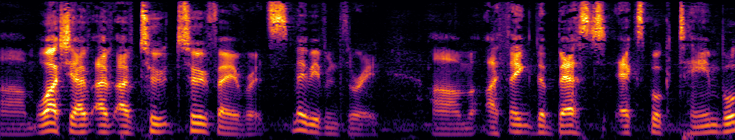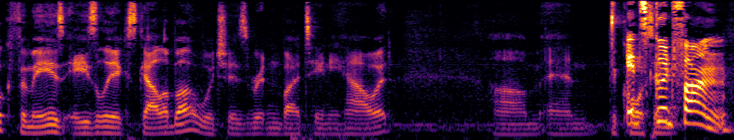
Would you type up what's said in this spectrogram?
um, well, actually, I've, I've, I have two two favorites, maybe even three. Um, I think the best X book team book for me is easily Excalibur, which is written by Tini Howard. Um, and the core it's team- good fun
